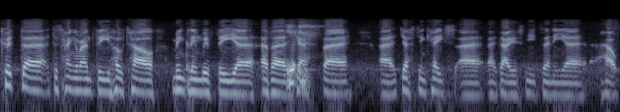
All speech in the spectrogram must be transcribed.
could uh, just hang around the hotel, mingling with the uh, other guests there, uh, just in case uh, uh, Darius needs any uh, help.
